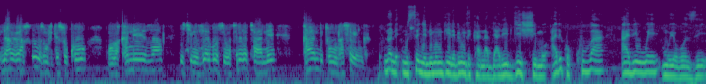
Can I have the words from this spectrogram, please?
intangagasuhuza mufite isuku mwubaka neza ikiliziya rwose yubatse neza cyane kandi tumuntu asenga. None musenye nimumbwire birumvikana byari ibyishimo. Ariko kuba ari we muyobozi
